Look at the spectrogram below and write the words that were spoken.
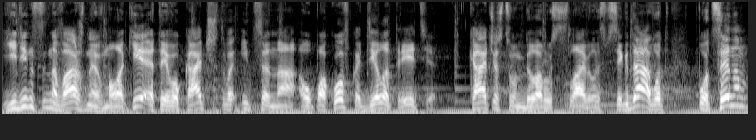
Единственное важное в молоке – это его качество и цена, а упаковка – дело третье. Качеством Беларусь славилась всегда, а вот по ценам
